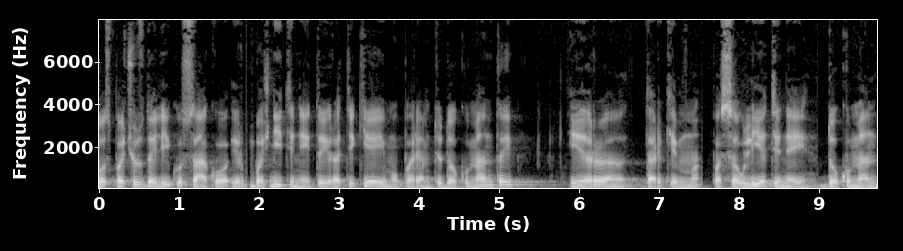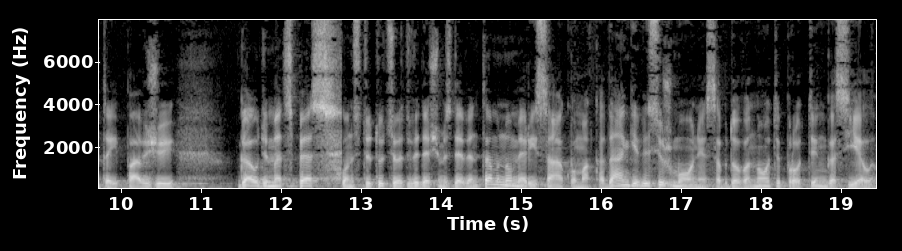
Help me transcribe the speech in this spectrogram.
Tuos pačius dalykus sako ir bažnytiniai, tai yra tikėjimų paremti dokumentai ir, tarkim, pasaulietiniai dokumentai. Pavyzdžiui, Gaudium et spes Konstitucijos 29 numerį sakoma, kadangi visi žmonės apdovanoti protingą sielą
